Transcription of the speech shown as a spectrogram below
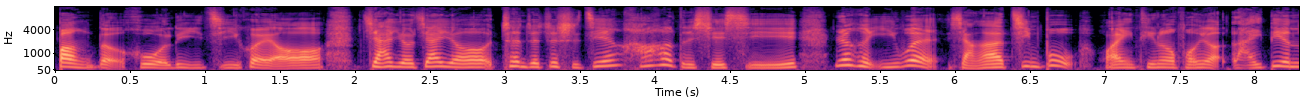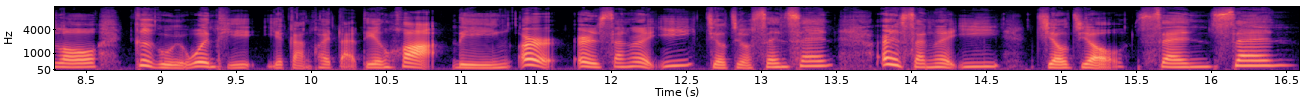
棒的获利机会哦。加油加油，趁着这时间好好的学习。任何疑问想要进步，欢迎听众朋友来电喽。个股有问题也赶快打电话零二二三二一九九三三二三二一九九三三。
